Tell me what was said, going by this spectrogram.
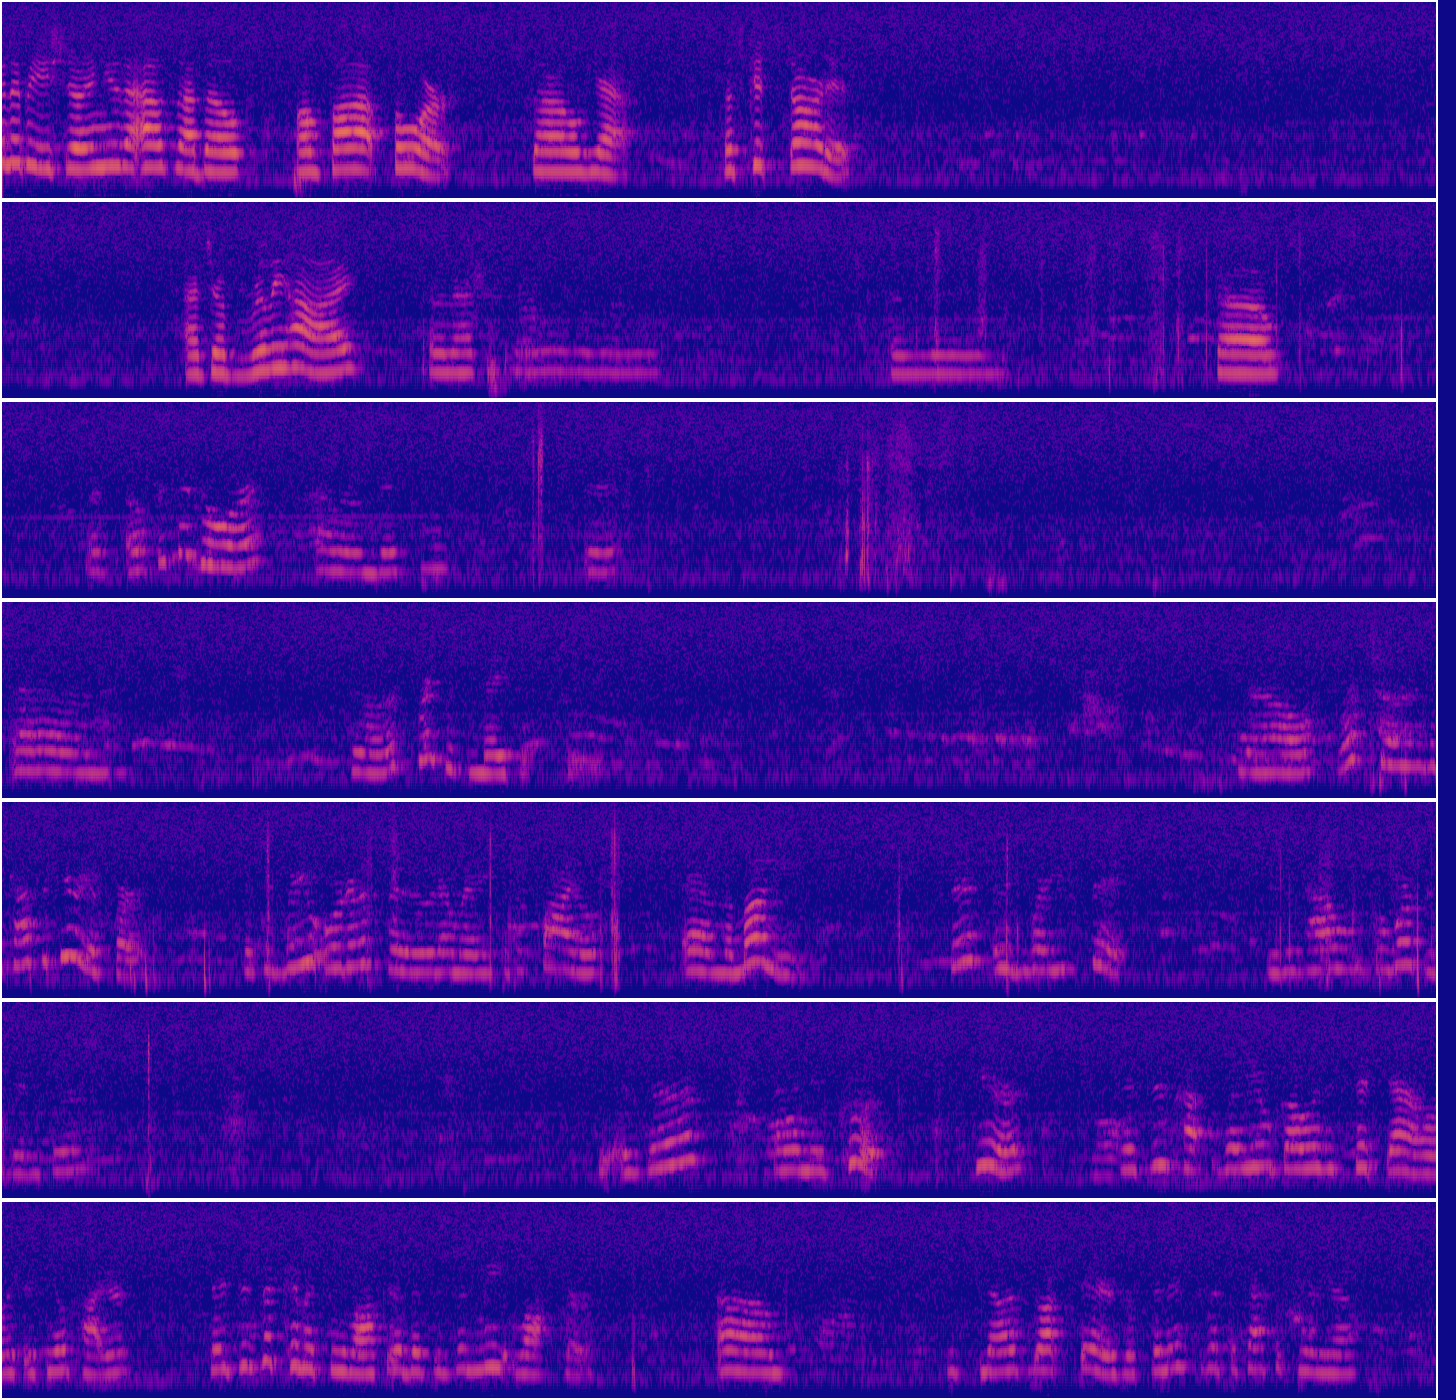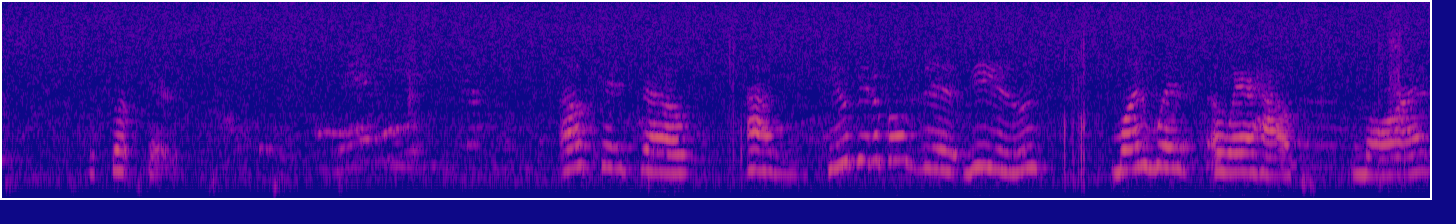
I'm going to be showing you the house I built on Fallout 4. So, yeah. Let's get started. I jump really high. And then, and then, so, let's open the door. And then this is it. Um, so let's break this maple tree. Now, let's go to the cafeteria first. This is where you order the food and where you put the files and the money. This is where you sit. This is how the workers enter. You enter and then you cook. Is how, where you go and sit down if you feel tired. This is the chemistry locker. This is the meat locker. Um, now let's go upstairs. We're finished with the cafeteria. Let's go upstairs. Okay, so I have two beautiful views. One with a warehouse on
